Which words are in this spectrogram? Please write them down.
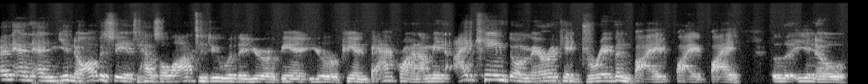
And, and and you know obviously it has a lot to do with the European European background. I mean, I came to America driven by by by you know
